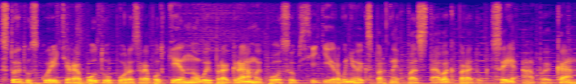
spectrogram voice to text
стоит ускорить работу по разработке новой программы по субсидированию экспортных поставок продукции АПК.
